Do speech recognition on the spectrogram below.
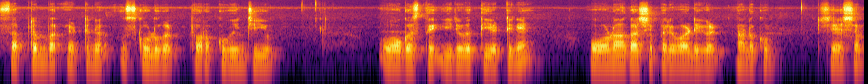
സെപ്റ്റംബർ എട്ടിന് സ്കൂളുകൾ തുറക്കുകയും ചെയ്യും. ഓഗസ്റ്റ് ഇരുപത്തി എട്ടിന് ഓണാഘോഷ പരിപാടികൾ നടക്കും. ശേഷം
